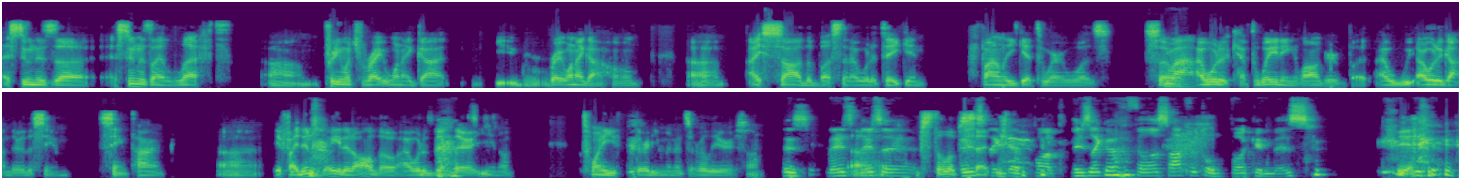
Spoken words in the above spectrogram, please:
as soon as uh, as soon as I left, um, pretty much right when I got, right when I got home, uh, I saw the bus that I would have taken finally get to where it was. So wow. I would have kept waiting longer, but I I would have gotten there the same same time. Uh, if I didn't wait at all, though, I would have been there, you know, 20, 30 minutes earlier. So there's there's there's uh, a I'm still upset. There's like a book. There's like a philosophical book in this. Yeah,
